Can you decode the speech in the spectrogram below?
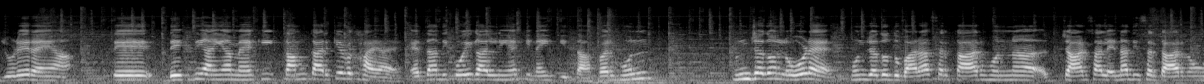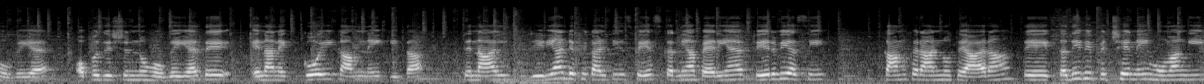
ਜੁੜੇ ਰਹੇ ਹਾਂ। ਤੇ ਦੇਖਦੀ ਆਈ ਹਾਂ ਮੈਂ ਕਿ ਕੰਮ ਕਰਕੇ ਵਿਖਾਇਆ ਹੈ। ਐਦਾਂ ਦੀ ਕੋਈ ਗੱਲ ਨਹੀਂ ਹੈ ਕਿ ਨਹੀਂ ਕੀਤਾ। ਪਰ ਹੁਣ ਹੁਣ ਜਦੋਂ ਲੋੜ ਹੈ, ਹੁਣ ਜਦੋਂ ਦੁਬਾਰਾ ਸਰਕਾਰ, ਹੁਣ 4 ਸਾਲ ਇਹਨਾਂ ਦੀ ਸਰਕਾਰ ਨੂੰ ਹੋ ਗਈ ਹੈ ਆਪੋਜੀਸ਼ਨ ਨੂੰ ਹੋ ਗਈ ਹੈ ਤੇ ਇਹਨਾਂ ਨੇ ਕੋਈ ਕੰਮ ਨਹੀਂ ਕੀਤਾ ਤੇ ਨਾਲ ਜਿਹੜੀਆਂ ਡਿਫਿਕਲਟੀਆਂ ਫੇਸ ਕਰਨੀਆਂ ਪੈ ਰਹੀਆਂ ਫਿਰ ਵੀ ਅਸੀਂ ਕੰਮ ਕਰਾਉਣ ਨੂੰ ਤਿਆਰ ਹਾਂ ਤੇ ਕਦੀ ਵੀ ਪਿੱਛੇ ਨਹੀਂ ਹੋਵਾਂਗੀ।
